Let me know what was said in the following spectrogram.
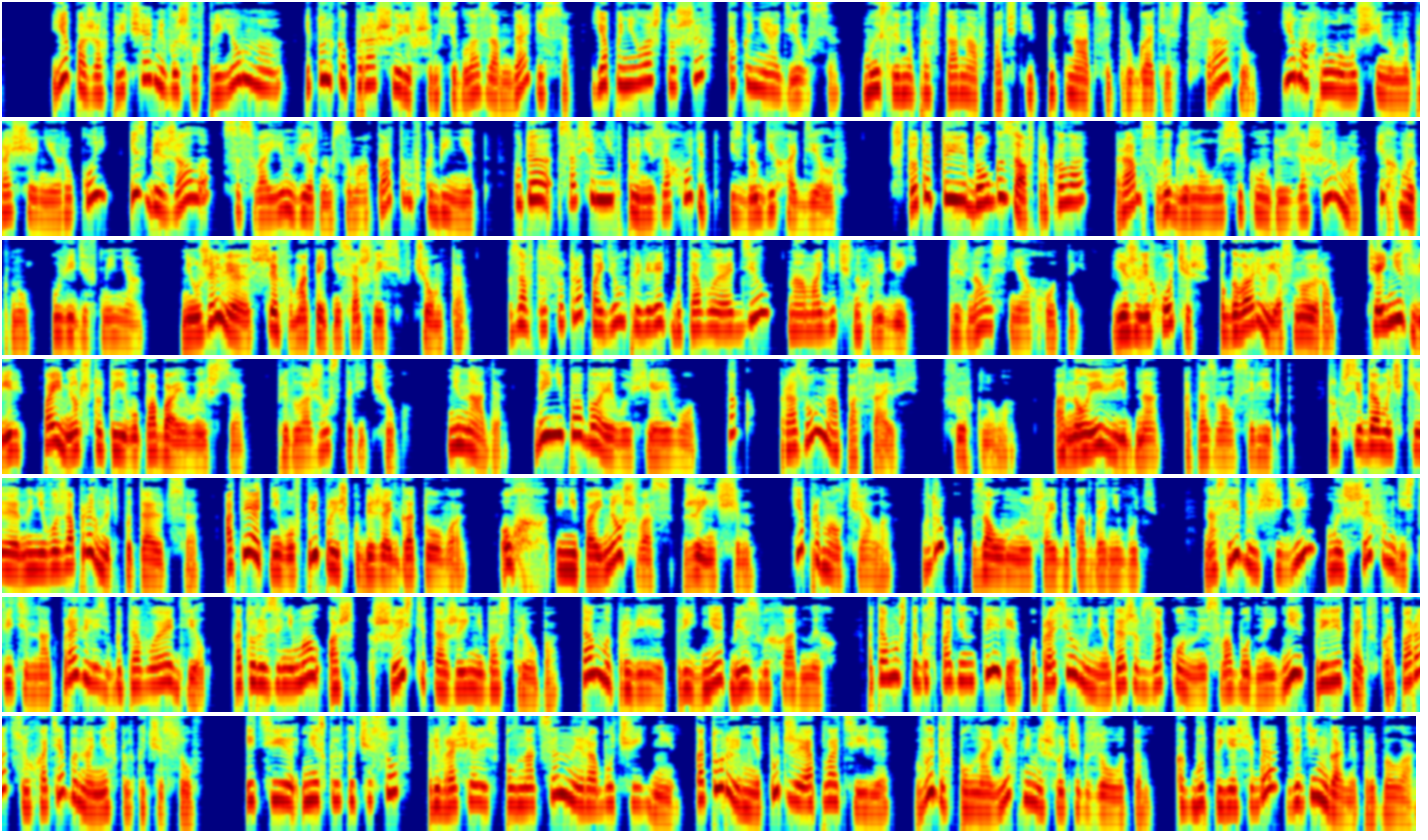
Я, пожав плечами, вышла в приемную, и только по расширившимся глазам Дагиса я поняла, что шеф так и не оделся. Мысленно простонав почти пятнадцать ругательств сразу, я махнула мужчинам на прощание рукой и сбежала со своим верным самокатом в кабинет, куда совсем никто не заходит из других отделов. «Что-то ты долго завтракала!» Рамс выглянул на секунду из-за ширмы и хмыкнул, увидев меня. «Неужели с шефом опять не сошлись в чем-то?» «Завтра с утра пойдем проверять бытовой отдел на магичных людей», призналась неохотой. «Ежели хочешь, поговорю я с Нойром. Чай не зверь, поймет, что ты его побаиваешься», — предложил старичок. «Не надо. Да и не побаиваюсь я его. Так, разумно опасаюсь», — фыркнула. «Оно и видно», — отозвался Ликт. «Тут все дамочки на него запрыгнуть пытаются, а ты от него в припрыжку бежать готова. Ох, и не поймешь вас, женщин!» Я промолчала. Вдруг за умную сойду когда-нибудь. На следующий день мы с шефом действительно отправились в бытовой отдел, который занимал аж шесть этажей небоскреба. Там мы провели три дня без выходных, потому что господин Терри упросил меня даже в законные свободные дни прилетать в корпорацию хотя бы на несколько часов. Эти несколько часов превращались в полноценные рабочие дни, которые мне тут же и оплатили, выдав полновесный мешочек золотом, как будто я сюда за деньгами прибыла.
